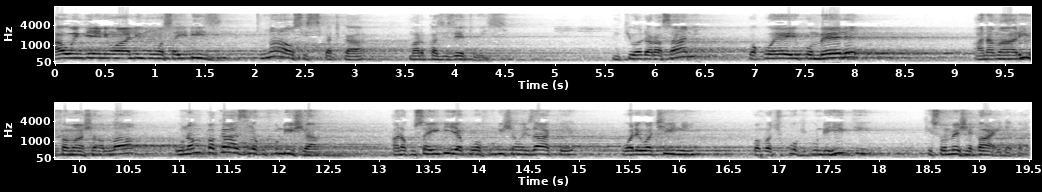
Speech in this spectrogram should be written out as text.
Au wengine ni waalimu wasaidizi. Tunao sisi katika markazi zetu hizi. Mkiwa darasani kwa kuwa yeye yuko mbele ana maarifa masha Allah unampa kazi ya kufundisha anakusaidia kuwafundisha wenzake wale wa chini kwamba chukua kikundi hiki kisomeshe kaida pale.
